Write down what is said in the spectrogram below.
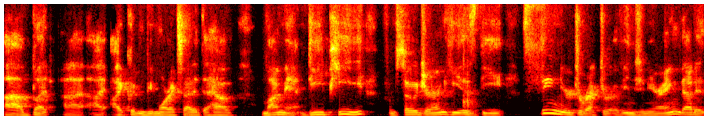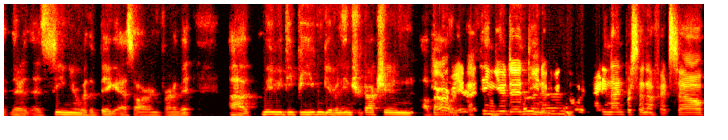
uh, but uh, I, I couldn't be more excited to have my man, DP from Sojern. He is the Senior Director of Engineering. That is, a senior with a big SR in front of it. Uh, maybe DP, you can give an introduction about. Sure, yeah, I think you did. You know, ninety-nine percent of it. So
